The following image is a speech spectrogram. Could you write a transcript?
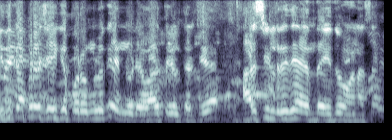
இதுக்கப்புறம் ஜெயிக்க போறவங்களுக்கு என்னுடைய வாழ்த்துக்கள் தெரிஞ்சு அரசியல் ரீதியா எந்த இதுவும் வேணாம் சார்.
